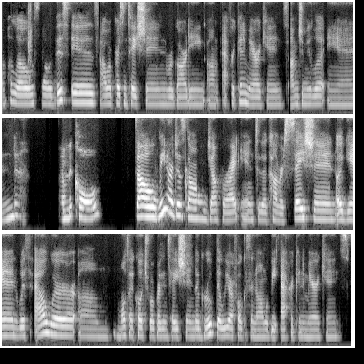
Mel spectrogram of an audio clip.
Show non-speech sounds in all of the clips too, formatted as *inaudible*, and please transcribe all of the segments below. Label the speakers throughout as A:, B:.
A: Um, hello. So, this is our presentation regarding um, African Americans. I'm Jamila and
B: I'm Nicole.
A: So, we are just going to jump right into the conversation. Again, with our um, multicultural presentation, the group that we are focusing on will be African Americans.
